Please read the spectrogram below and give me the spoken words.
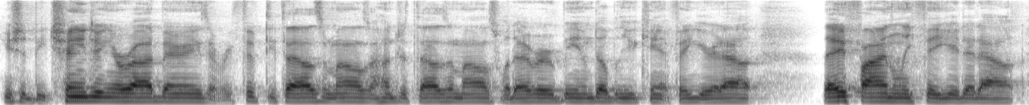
you should be changing your rod bearings every 50,000 miles, 100,000 miles, whatever, BMW can't figure it out. They finally figured it out.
